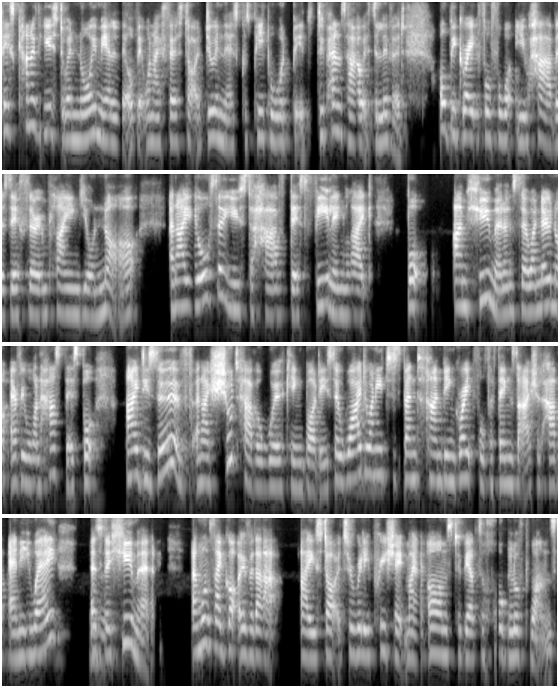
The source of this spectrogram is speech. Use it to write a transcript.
this kind of used to annoy me a little bit when I first started doing this because people would be, it depends how it's delivered. I'll be grateful for what you have as if they're implying you're not. And I also used to have this feeling like, but I'm human. And so I know not everyone has this, but I deserve and I should have a working body. So why do I need to spend time being grateful for things that I should have anyway? As mm-hmm. the human. And once I got over that, I started to really appreciate my arms to be able to hug loved ones.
